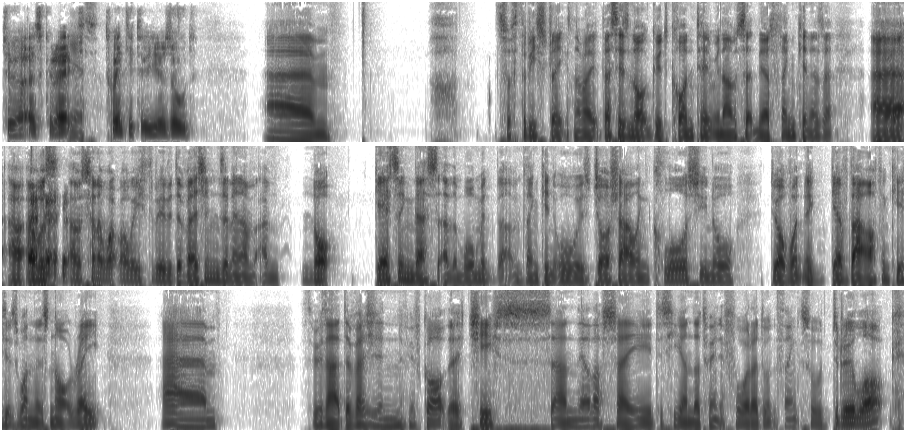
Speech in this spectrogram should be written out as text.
Tua is correct. Yes. 22 years old. Um, so three strikes and I'm out. This is not good content when I'm sitting there thinking, is it? Uh, I, I was I was trying to work my way through the divisions, and then I'm I'm not guessing this at the moment, but I'm thinking, oh, is Josh Allen close? You know, do I want to give that up in case it's one that's not right? Um, through that division, we've got the Chiefs on the other side. Is he under 24? I don't think so. Drew Lock,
